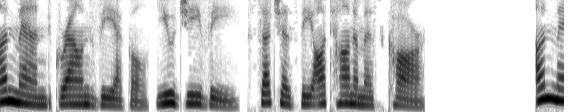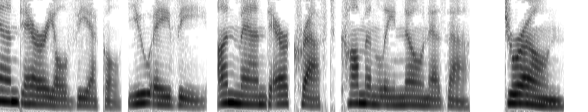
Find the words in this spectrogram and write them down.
Unmanned ground vehicle UGV, such as the autonomous car Unmanned aerial vehicle UAV, unmanned aircraft commonly known as a drone.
